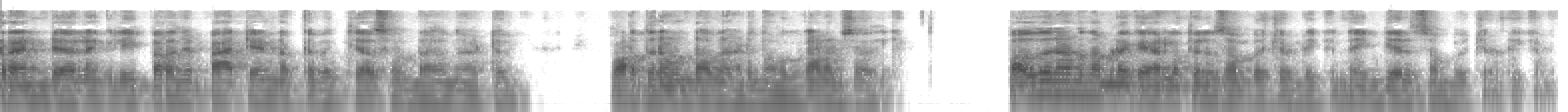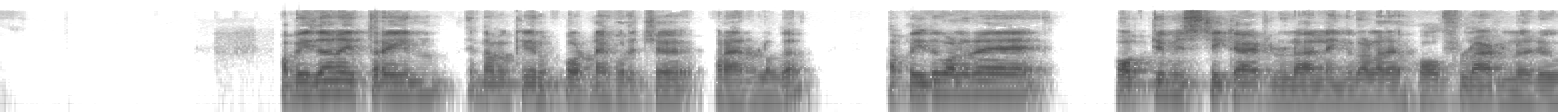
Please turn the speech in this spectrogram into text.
ട്രെൻഡ് അല്ലെങ്കിൽ ഈ പറഞ്ഞ പാറ്റേണിനൊക്കെ വ്യത്യാസം ഉണ്ടാകുന്നതായിട്ടും വർധനം ഉണ്ടാകുന്നതായിട്ടും നമുക്ക് കാണാൻ സാധിക്കും. അപ്പോൾ അതുതന്നെയാണ് നമ്മുടെ കേരളത്തിലും സംഭവിച്ചുകൊണ്ടിരിക്കുന്നത് ഇന്ത്യയിലും സംഭവിച്ചുകൊണ്ടിരിക്കുന്നത്. അപ്പോൾ ഇതാണ് ഇത്രയും നമുക്ക് ഈ റിപ്പോർട്ടിനെ കുറിച്ച് പറയാനുള്ളത്. അപ്പോൾ ഇത് വളരെ ഓപ്റ്റിമിസ്റ്റിക് ആയിട്ടുള്ള അല്ലെങ്കിൽ വളരെ ഹോപ്പ്ഫുൾ ആയിട്ടുള്ളൊരു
